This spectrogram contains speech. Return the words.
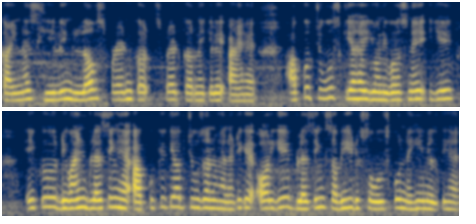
काइंडनेस हीलिंग लव स्प्रेड कर स्प्रेड करने के लिए आए हैं। आपको चूज़ किया है यूनिवर्स ने, ये एक डिवाइन ब्लेसिंग है आपको, क्योंकि आप चूज़न है ठीक है और ये ब्लेसिंग सभी सोल्स को नहीं मिलती हैं।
